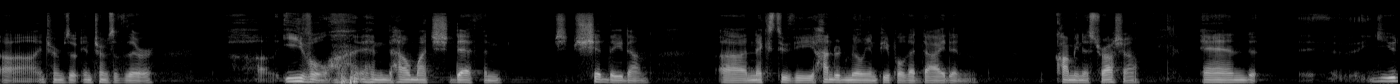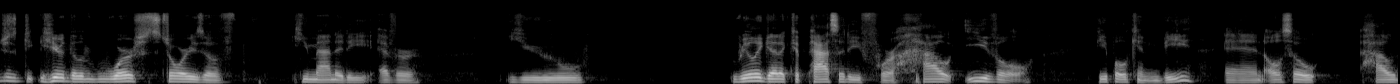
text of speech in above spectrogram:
uh, in terms of in terms of their uh, evil and how much death and sh shit they done uh, next to the 100 million people that died in communist Russia. And you just hear the worst stories of humanity ever. You really get a capacity for how evil people can be and also how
